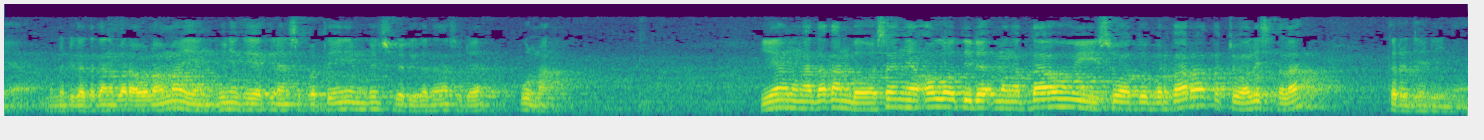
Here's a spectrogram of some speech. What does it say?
Ya, mungkin dikatakan para ulama yang punya keyakinan seperti ini mungkin sudah dikatakan sudah punah. Yang mengatakan bahwasanya Allah tidak mengetahui suatu perkara kecuali setelah terjadinya.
